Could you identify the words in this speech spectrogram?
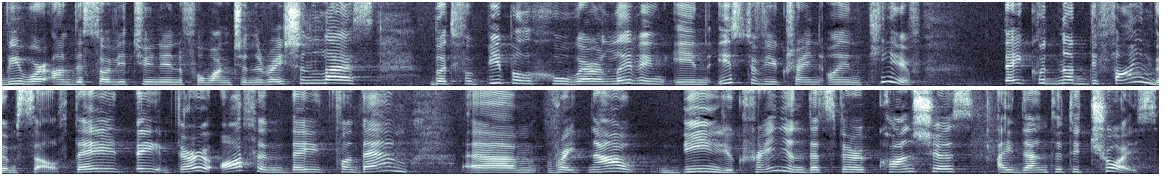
We were under Soviet Union for one generation less. But for people who were living in east of Ukraine or in Kiev, they could not define themselves. They, they very often, they, for them, um, right now, being Ukrainian, that's very conscious identity choice.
